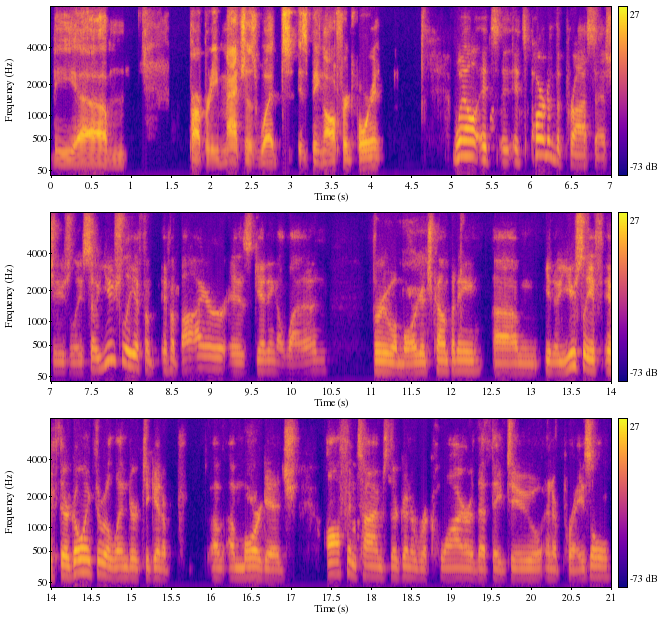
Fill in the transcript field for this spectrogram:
the, um, property matches what is being offered for it? Well, it's it's part of the process usually. So usually, if a if a buyer is getting a loan through a mortgage company, um, you know, usually if if they're going through a lender to get a a, a mortgage, oftentimes they're going to require that they do an appraisal.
